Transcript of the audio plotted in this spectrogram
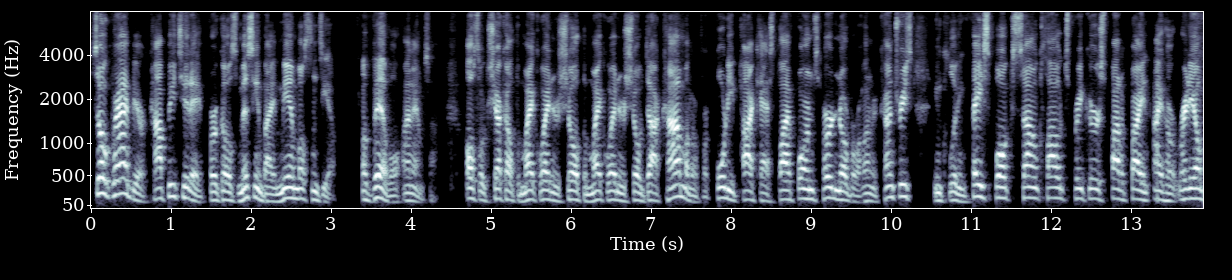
So grab your copy today for Girls Missing by Mia Mohsen Zia, available on Amazon. Also, check out the Mike Wagner Show at the MikeWagnerShow.com on over 40 podcast platforms, heard in over 100 countries, including Facebook, SoundCloud, Spreaker, Spotify, and iHeartRadio.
